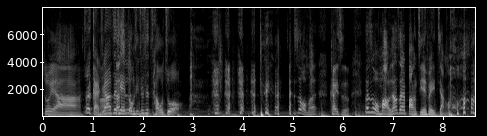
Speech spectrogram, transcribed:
对啊，所以感觉到这些东西就是操作。但是我们开始，但是我们好像在帮劫匪讲话，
